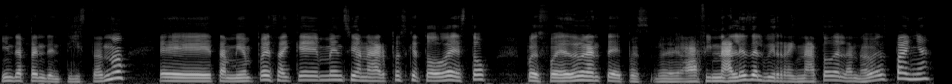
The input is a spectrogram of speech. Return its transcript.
independentistas, ¿no? Eh, también pues hay que mencionar pues que todo esto pues fue durante pues eh, a finales del virreinato de la Nueva España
